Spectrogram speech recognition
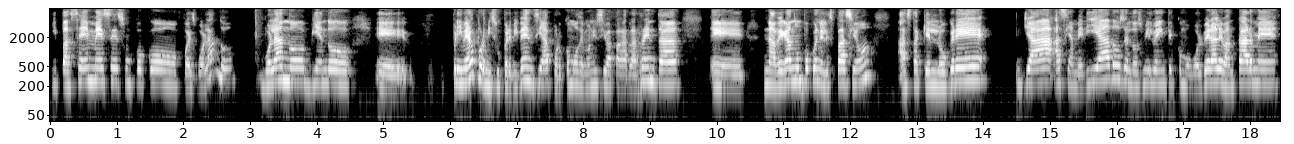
Y pasé meses un poco, pues, volando, volando, viendo, eh, primero por mi supervivencia, por cómo demonios iba a pagar la renta, eh, navegando un poco en el espacio hasta que logré ya hacia mediados del 2020 como volver a levantarme,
